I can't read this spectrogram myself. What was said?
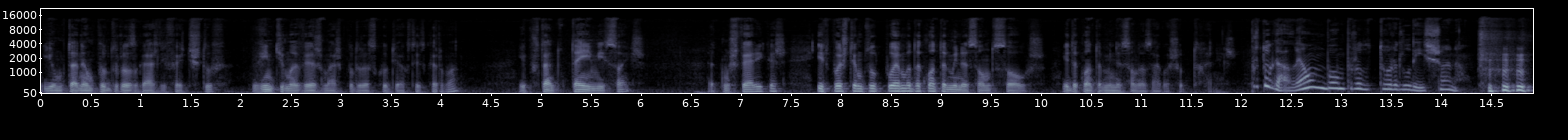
e o metano é um poderoso gás de efeito de estufa, 21 vezes mais poderoso que o dióxido de carbono, e, portanto, tem emissões atmosféricas, e depois temos o problema da contaminação de solos e da contaminação das águas subterrâneas. Portugal é um bom produtor de lixo ou não?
